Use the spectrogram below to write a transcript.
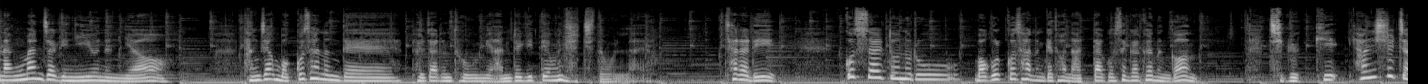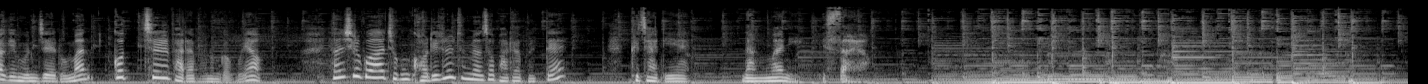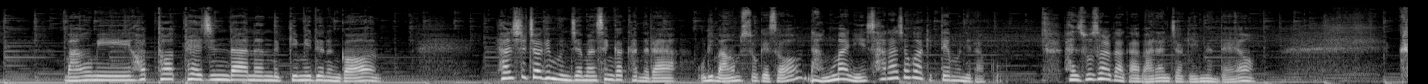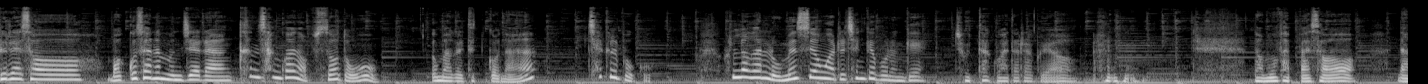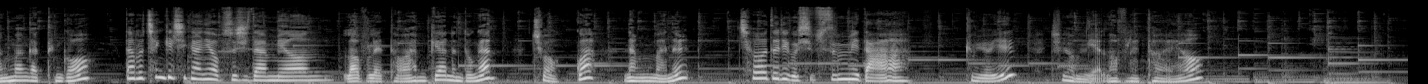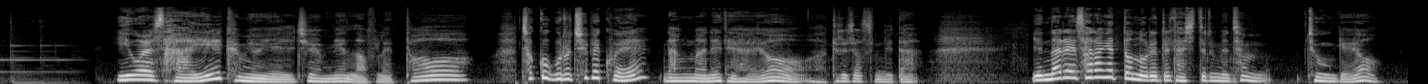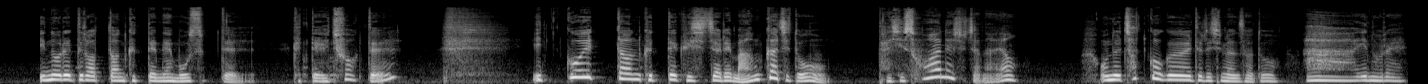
낭만적인 이유는요. 당장 먹고 사는데 별다른 도움이 안 되기 때문일지도 몰라요. 차라리 꽃살 돈으로 먹을 거 사는 게 더 낫다고 생각하는 건 지극히 현실적인 문제로만 꽃을 바라보는 거고요. 현실과 조금 거리를 두면서 바라볼 때 그 자리에 낭만이 있어요. 마음이 헛헛해진다는 느낌이 드는 건 현실적인 문제만 생각하느라 우리 마음 속에서 낭만이 사라져가기 때문이라고 한 소설가가 말한 적이 있는데요. 그래서 먹고 사는 문제랑 큰 상관 없어도 음악을 듣거나 책을 보고 흘러가는 로맨스 영화를 챙겨보는 게 좋다고 하더라고요. 너무 바빠서 낭만 같은 거 따로 챙길 시간이 없으시다면 러브레터와 함께하는 동안 추억과 낭만을 채워드리고 싶습니다. 금요일 주현미의 러브레터예요. 2월 4일 금요일 주현미의 러브레터 첫 곡으로 최백호의 낭만에 대하여 들으셨습니다. 옛날에 사랑했던 노래들 다시 들으면 참 좋은 게요. 이 노래 들었던 그때 내 모습들, 그때의 추억들, 잊고 있던 그때 그 시절의 마음까지도 다시 소환해 주잖아요. 오늘 첫 곡을 들으시면서도, 아, 이 노래.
